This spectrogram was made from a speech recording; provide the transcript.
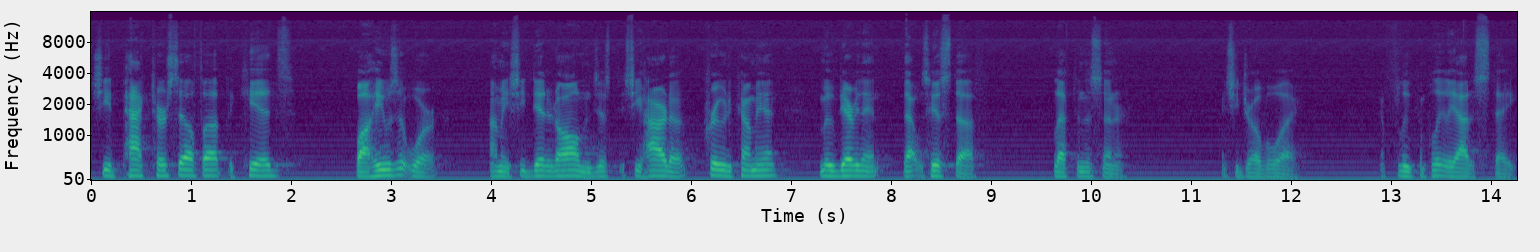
She had packed herself up, the kids, while he was at work. I mean, she did it all and just, she hired a crew to come in, moved everything. That was his stuff, left in the center. And she drove away and flew completely out of state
